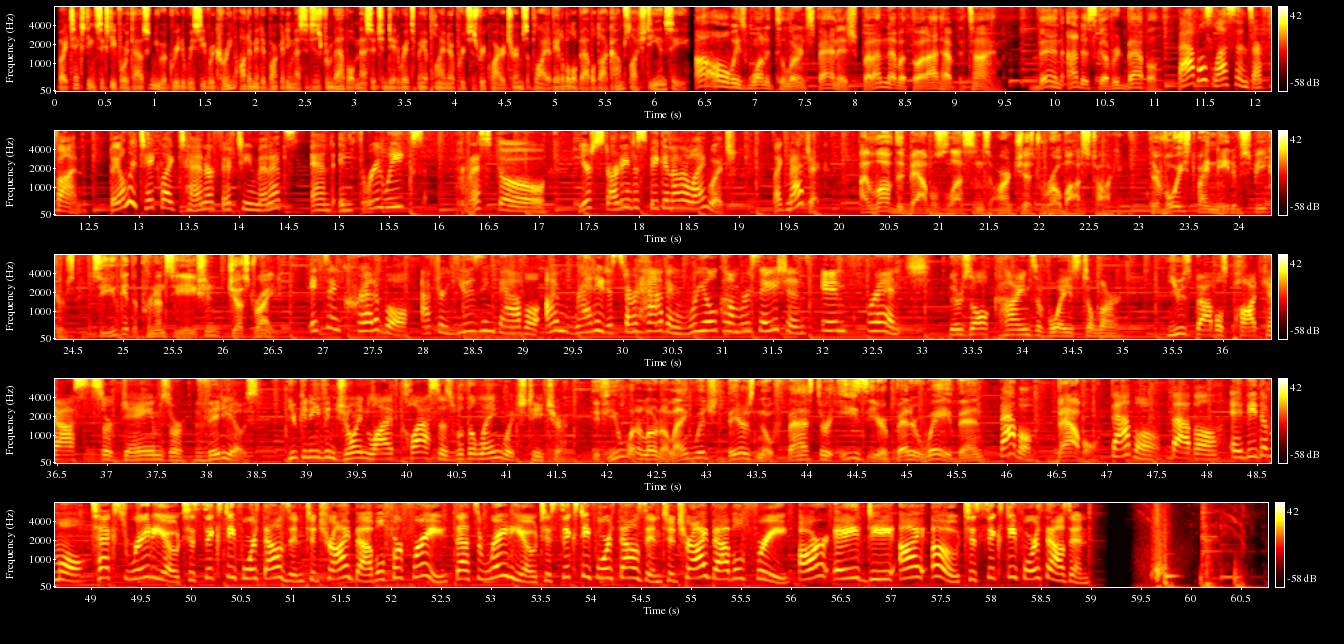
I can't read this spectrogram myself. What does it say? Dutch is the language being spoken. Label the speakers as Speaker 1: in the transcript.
Speaker 1: By texting 64000, you agree to receive recurring automated marketing messages from Babbel. Message and data rates may apply. No purchase required. Terms apply. Available at babbel.com slash TNC.
Speaker 2: I always wanted to learn Spanish, but I never thought I'd have the time. Then I discovered Babbel.
Speaker 3: Babbel's lessons are fun. They only take like 10 or 15 minutes, and in three weeks, presto, you're starting to speak another language. Like magic.
Speaker 4: I love that Babbel's lessons aren't just robots talking. They're voiced by native speakers, so you get the pronunciation just right.
Speaker 5: It's incredible. After using Babbel, I'm ready to start having real conversations in French.
Speaker 6: There's all kinds of ways to learn. Use Babbel's podcasts or games or videos. You can even join live classes with a language teacher.
Speaker 2: If you want to learn a language, there's no faster, easier, better way than
Speaker 3: Babbel.
Speaker 4: Babbel.
Speaker 5: Babbel.
Speaker 7: Babbel, évidemment. Text radio to 64000 to try Babbel for free. That's radio to 64000 to try Babbel free. R A D I O to 64000.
